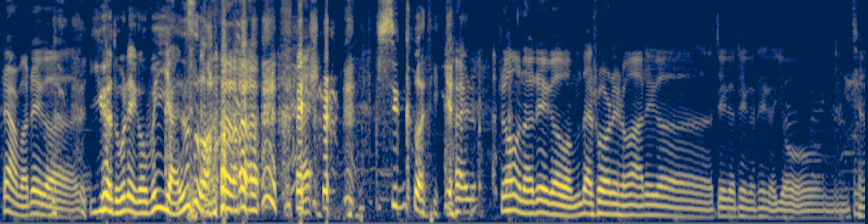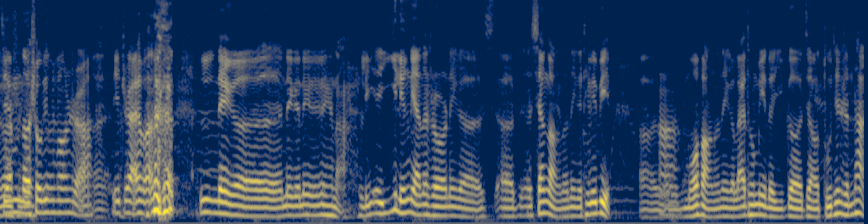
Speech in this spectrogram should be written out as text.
这样吧，这个 阅读这个微颜色 还是新课题，还是之后呢，这个我们再说说那什么啊，这个这个这个这个有节目的收听方式啊哎，荔枝 FM 那个那个那个那个哪儿，零一零年的时候，那个呃香港的那个 TVB 呃、啊模仿的那个《Lie to Me》的一个叫《读心神探》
